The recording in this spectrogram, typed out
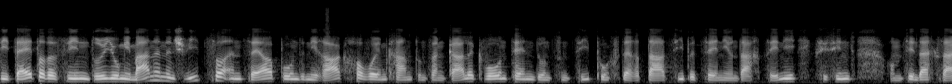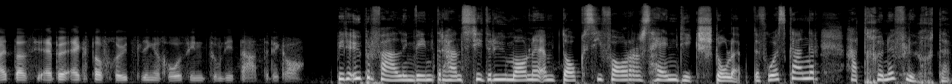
Die Täter, das sind drei junge Männer, ein Schweizer, ein Serb und ein Iraker, die im Kanton St. Gallen gewohnt haben und zum Zeitpunkt der Tat 17 und 18 sind und sie haben auch gesagt, dass sie eben extra auf Kreuzlingen gekommen sind, um die Taten zu begehen. Bei den Überfällen im Winter haben die drei Männer einem Taxifahrer das Handy gestohlen. Der Fußgänger konnte flüchten.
